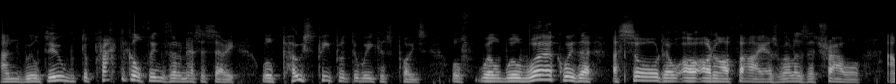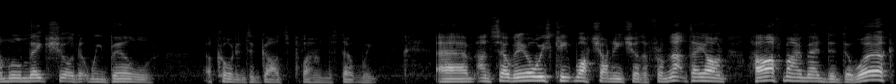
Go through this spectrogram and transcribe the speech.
And we'll do the practical things that are necessary. We'll post people at the weakest points. We'll, we'll, we'll work with a, a sword or on our thigh as well as a trowel, and we'll make sure that we build according to God's plans, don't we? Um, and so they always keep watch on each other. From that day on, half my men did the work,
